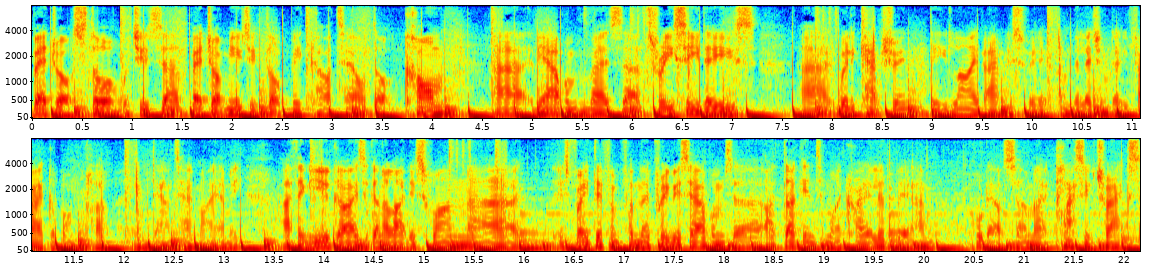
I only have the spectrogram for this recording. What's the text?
Bedrock store, which is uh, bedrockmusic.bigcartel.com. Uh, the album has uh, three CDs uh, really capturing the live atmosphere from the legendary Vagabond Club in downtown Miami. I think you guys are going to like this one. Uh, it's very different from their previous albums. Uh, I dug into my crate a little bit and pulled out some uh, classic tracks.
